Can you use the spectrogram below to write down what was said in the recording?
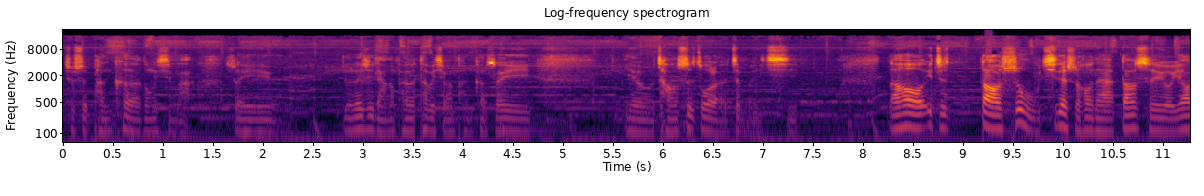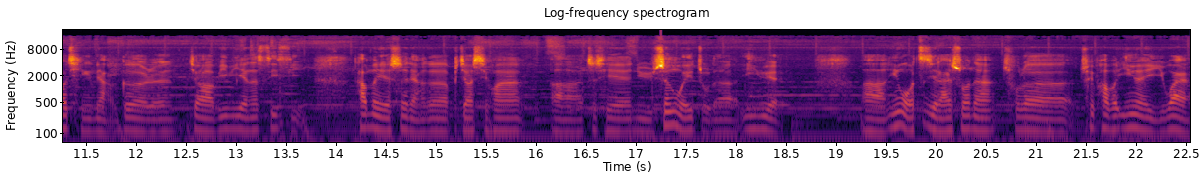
就是朋克的东西嘛。所以有认识两个朋友特别喜欢朋克，所以有尝试做了这么一期。然后一直到十五期的时候呢，当时有邀请两个人叫 v i v i a n 和 c c 他们也是两个比较喜欢啊这些女生为主的音乐啊。因为我自己来说呢，除了吹泡泡音乐以外，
